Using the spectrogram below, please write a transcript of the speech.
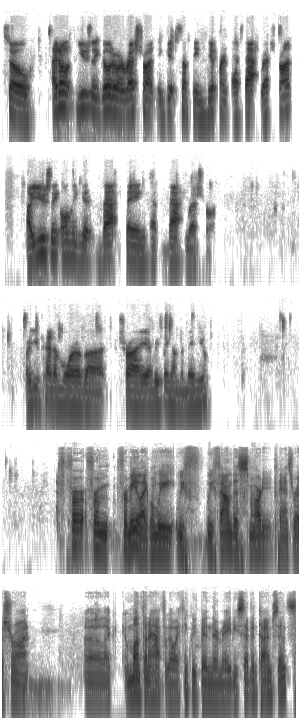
So I don't usually go to a restaurant and get something different at that restaurant. I usually only get that thing at that restaurant. Are you kind of more of a try everything on the menu? for from for me like when we we we found this smarty pants restaurant uh like a month and a half ago i think we've been there maybe seven times since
